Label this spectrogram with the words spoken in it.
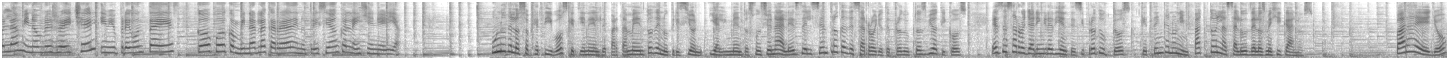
Hola, mi nombre es Rachel y mi pregunta es, ¿cómo puedo combinar la carrera de nutrición con la ingeniería? Uno de los objetivos que tiene el Departamento de Nutrición y Alimentos Funcionales del Centro de Desarrollo de Productos Bióticos es desarrollar ingredientes y productos que tengan un impacto en la salud de los mexicanos. Para ello,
